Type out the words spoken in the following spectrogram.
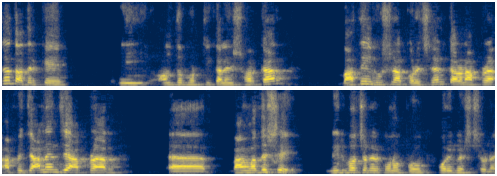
তাদেরকে এই অন্তর্বর্তীকালীন সরকার বাতিল ঘোষণা করেছিলেন। কারণ আপনার, আপনি জানেন যে আপনার বাংলাদেশে নির্বাচনের কোনো পরিবেশ ছিল না।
